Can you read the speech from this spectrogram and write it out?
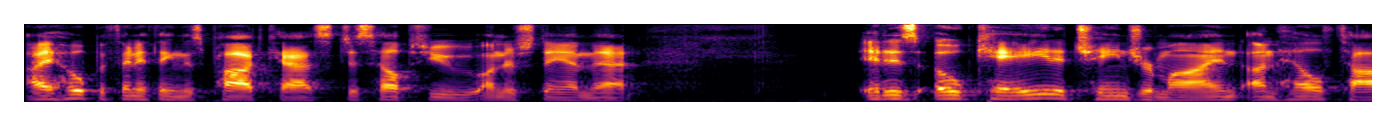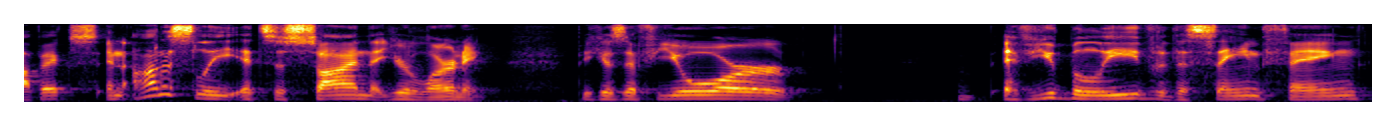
I hope if anything this podcast just helps you understand that it is okay to change your mind on health topics. And honestly, it's a sign that you're learning. Because if you're if you believed the same thing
